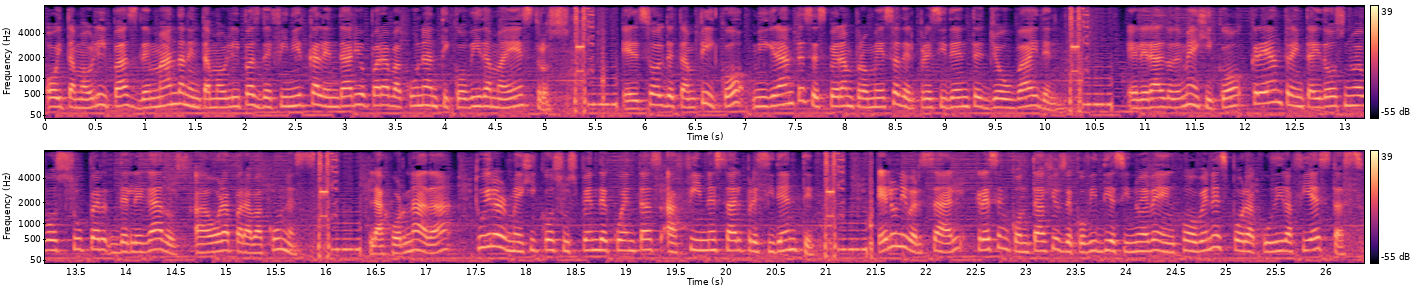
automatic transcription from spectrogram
Hoy Tamaulipas demandan en Tamaulipas definir calendario para vacuna anticovid a maestros. El Sol de Tampico, migrantes esperan promesa del presidente Joe Biden. El Heraldo de México crean 32 nuevos superdelegados ahora para vacunas. La jornada, Twitter México suspende cuentas afines al presidente. El Universal crecen contagios de COVID-19 en jóvenes por acudir a fiestas.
